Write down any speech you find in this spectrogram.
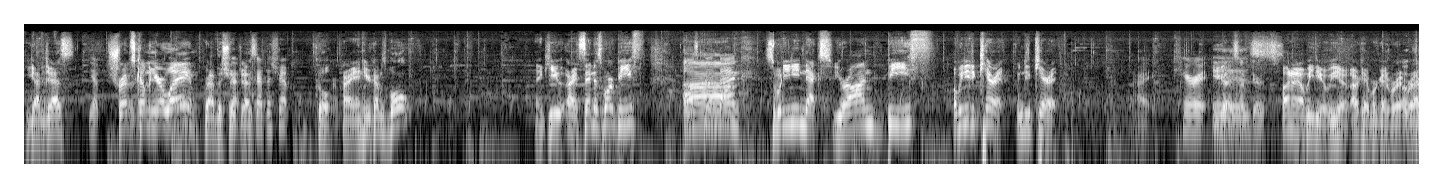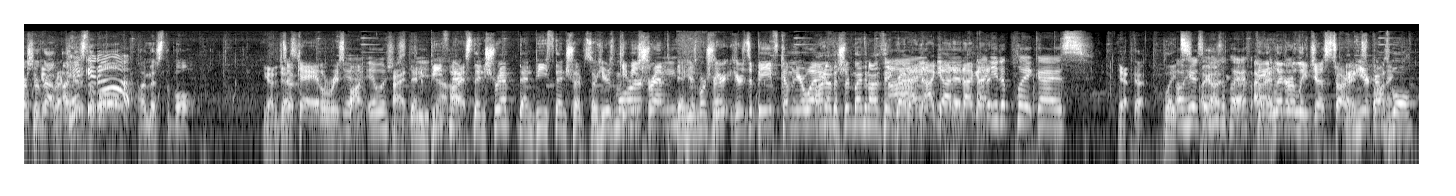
You got it, Jazz? Yep. Shrimp's coming your way. Grab the shrimp, Got, Jazz. got the shrimp. Cool. All right, and here comes Bull. Thank you. All right, send us more beef. Bull's coming Um, back. So what do you need next? You're on beef. Oh, we need a carrot. We need a carrot. All right. Carrot You is. guys have carrots. Oh no, no, we do. We do. Okay, we're good. We're, Oh, we're crap, actually crap, good. I We're missed the Pick it ball. up. I missed the ball. You got it, It's okay. It'll Yeah, respawn. it was All just right, then beef uh, next, then shrimp, then beef, then shrimp. So here's more. Give me shrimp. Yeah, here's more shrimp. Here- here's the beef coming your way. oh no, the shrimp landed on the thing. Grab I- it. I got it, I got it. I need a plate, guys. Yep. Plates. Oh, here's, I got a plate. it. I- I I- literally just started. and here comes spawning. Bull.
